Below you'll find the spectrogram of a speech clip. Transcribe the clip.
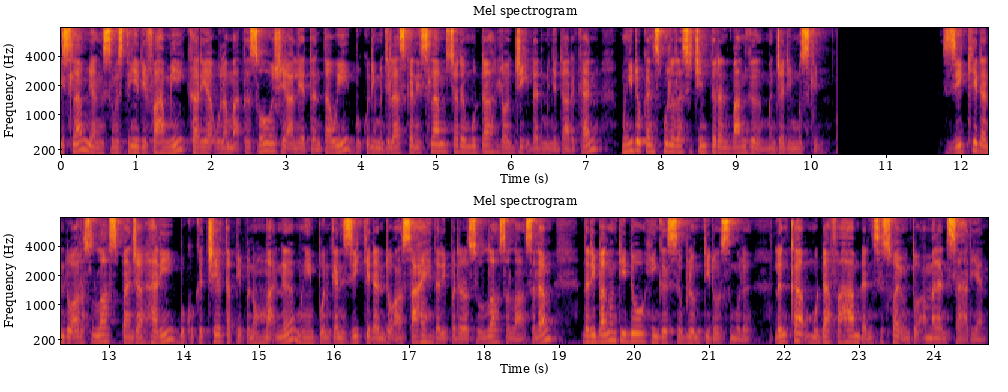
Islam yang semestinya difahami karya ulama tersohor Syekh Ali Tantawi. Buku ini menjelaskan Islam secara mudah, logik dan menyedarkan, menghidupkan semula rasa cinta dan bangga menjadi Muslim. Zikir dan doa Rasulullah sepanjang hari, buku kecil tapi penuh makna, menghimpunkan zikir dan doa sahih daripada Rasulullah sallallahu alaihi wasallam dari bangun tidur hingga sebelum tidur semula. Lengkap, mudah faham dan sesuai untuk amalan seharian.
